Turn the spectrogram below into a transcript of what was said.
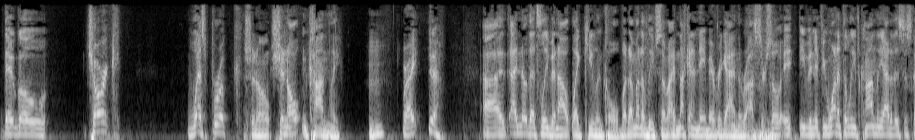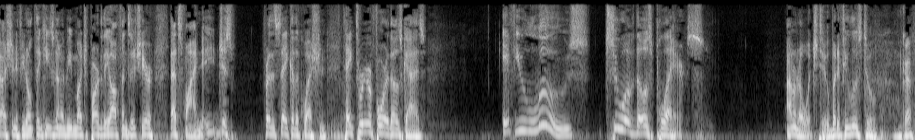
they go Chark, Westbrook, Shenault. Shenault, and Conley. Right? Yeah. Uh, I know that's leaving out like Keelan Cole, but I'm going to leave some. I'm not going to name every guy in the roster. So it, even if you wanted to leave Conley out of this discussion, if you don't think he's going to be much part of the offense this year, that's fine. You Just for the sake of the question, take three or four of those guys. If you lose two of those players, I don't know which two, but if you lose two of them, Okay.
